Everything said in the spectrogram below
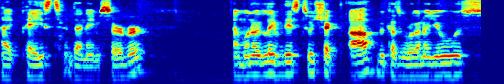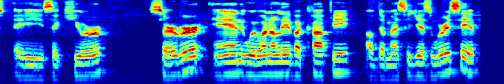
I paste the name server. I'm going to leave these two checked off because we're going to use a secure server and we want to leave a copy of the messages we receive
